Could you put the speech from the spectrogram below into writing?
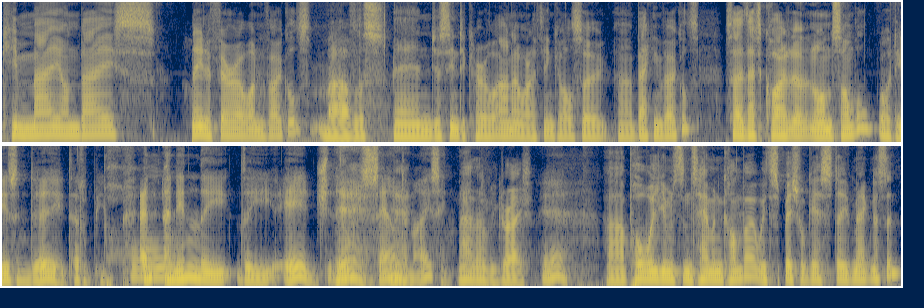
Kim May on bass, Nina Ferro on vocals. Marvellous. and Jacinta Caruano, I think, also uh, backing vocals. So that's quite an ensemble. Oh, it is indeed. That'll be. And, and in the, the edge, that'll Yeah, sound yeah. amazing. No, that'll be great. Yeah. Uh, Paul Williamson's Hammond combo with special guest Steve Magnusson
